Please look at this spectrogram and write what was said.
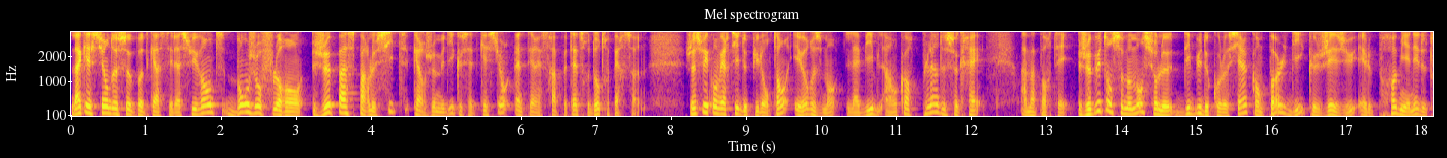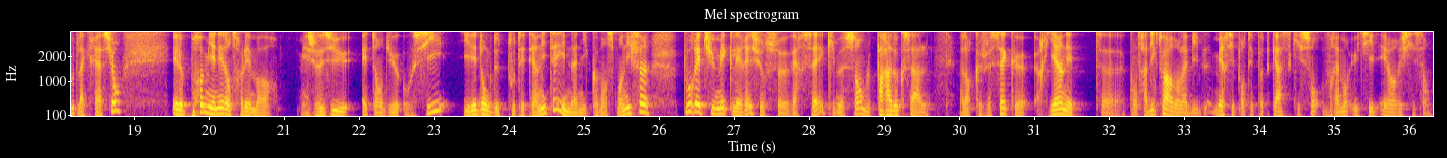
La question de ce podcast est la suivante. Bonjour Florent, je passe par le site car je me dis que cette question intéressera peut-être d'autres personnes. Je suis converti depuis longtemps et heureusement, la Bible a encore plein de secrets à m'apporter. Je bute en ce moment sur le début de Colossiens quand Paul dit que Jésus est le premier-né de toute la création et le premier-né d'entre les morts. Mais Jésus étant Dieu aussi, il est donc de toute éternité, il n'a ni commencement ni fin. Pourrais-tu m'éclairer sur ce verset qui me semble paradoxal, alors que je sais que rien n'est euh, contradictoire dans la Bible? Merci pour tes podcasts qui sont vraiment utiles et enrichissants.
